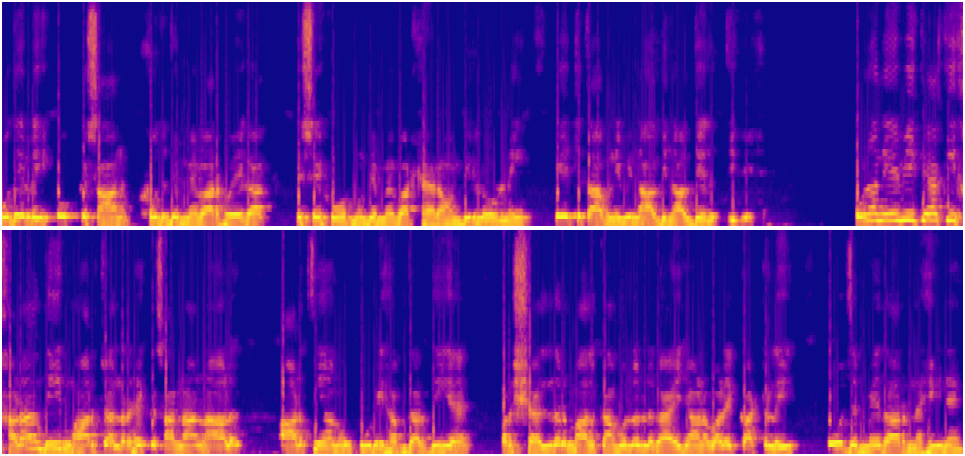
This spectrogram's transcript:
ਉਹਦੇ ਲਈ ਉਹ ਕਿਸਾਨ ਖੁਦ ਜ਼ਿੰਮੇਵਾਰ ਹੋਏਗਾ। ਕਿਸੇ ਹੋਰ ਨੂੰ ਜ਼ਿੰਮੇਵਾਰ ਠਹਿਰਾਉਣ ਦੀ ਲੋੜ ਨਹੀਂ। ਇਹ ਚੇਤਾਵਨੀ ਵੀ ਨਾਲ ਦੀ ਨਾਲ ਦੇ ਦਿੱਤੀ ਗਈ ਹੈ। ਉਹਨਾਂ ਨੇ ਇਹ ਵੀ ਕਿਹਾ ਕਿ ਹੜ੍ਹਾਂ ਦੀ ਮਾਰ ਚੱਲ ਰਹੇ ਕਿਸਾਨਾਂ ਨਾਲ ਆੜਤੀਆਂ ਨੂੰ ਪੂਰੀ ਹਮਦਰਦੀ ਹੈ, ਪਰ ਸ਼ੈਲਰ ਮਾਲਕਾਂ ਵੱਲੋਂ ਲਗਾਏ ਜਾਣ ਵਾਲੇ ਕੱਟ ਲਈ ਉਹ ਜ਼ਿੰਮੇਦਾਰ ਨਹੀਂ ਨੇ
